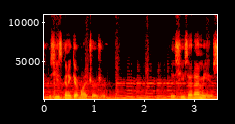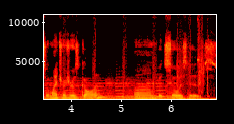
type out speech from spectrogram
Because he's gonna get my treasure. Because he's at Emmy's, so my treasure is gone. Um, but so is his.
